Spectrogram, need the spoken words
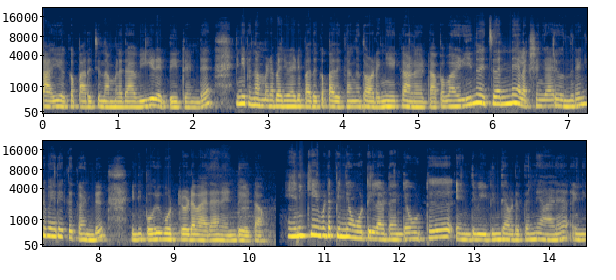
കായും ഒക്കെ പറിച്ച് നമ്മളിത് ആ വീടെത്തിയിട്ടുണ്ട്. ഇനിയിപ്പോൾ നമ്മുടെ പരിപാടി പതുക്കെ പതുക്കെ അങ്ങ് തുടങ്ങിയേക്കാണ് കേട്ടോ. അപ്പോൾ വഴിയിൽ നിന്ന് വെച്ച് തന്നെ ഇലക്ഷൻകാർ ഒന്ന് രണ്ട് പേരെയൊക്കെ കണ്ട് ഇനിയിപ്പോൾ ഒരു കൂട്ടരൂടെ വരാനുണ്ട് കേട്ടോ. എനിക്ക് ഇവിടെ പിന്നെ വോട്ടില്ല കേട്ടോ എന്റെ വോട്ട് എന്റെ വീടിന്റെ അവിടെ തന്നെയാണ്. ഇനി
